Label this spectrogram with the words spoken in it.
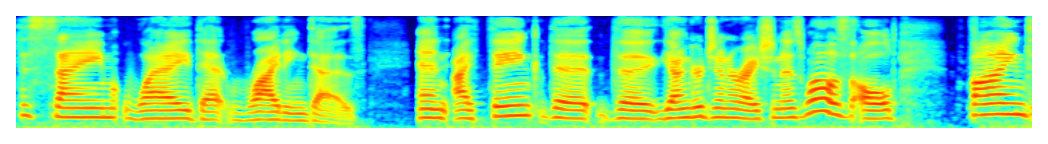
the same way that writing does. And I think that the younger generation, as well as the old, find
